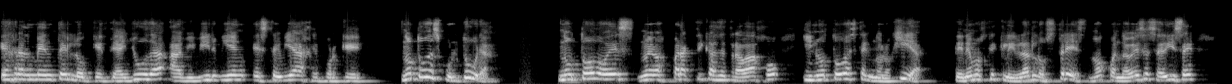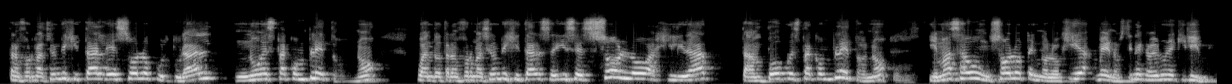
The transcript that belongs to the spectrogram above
es realmente lo que te ayuda a vivir bien este viaje, porque no todo es cultura, no todo es nuevas prácticas de trabajo y no todo es tecnología. Tenemos que equilibrar los tres, ¿no? Cuando a veces se dice transformación digital es solo cultural, no está completo, ¿no? cuando transformación digital se dice solo agilidad, tampoco está completo, ¿no? Y más aún, solo tecnología, menos, tiene que haber un equilibrio.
